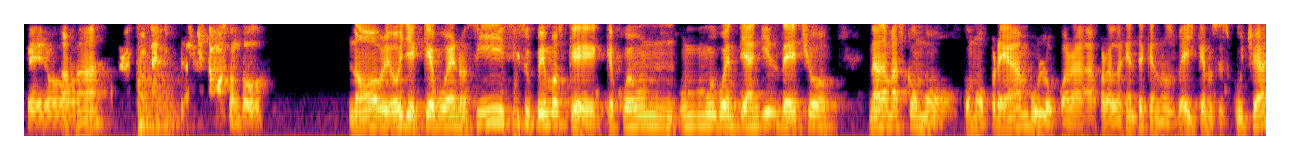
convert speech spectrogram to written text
pero Ajá. aquí estamos con todo. No, oye, qué bueno. Sí, sí supimos que, que fue un, un, muy buen Tianguis. De hecho, nada más como, como preámbulo para, para, la gente que nos ve y que nos escucha,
